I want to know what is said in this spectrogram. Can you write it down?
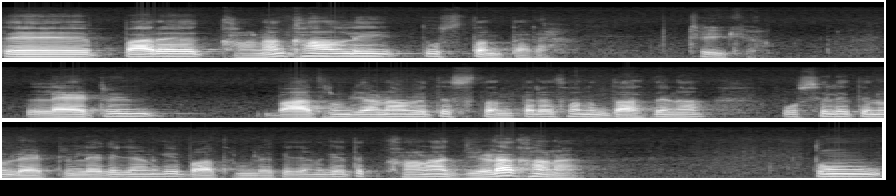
ਤੇ ਪਰ ਖਾਣਾ ਖਾਣ ਲਈ ਤੂੰ ਸੁਤੰਤਰ ਹੈ। ਠੀਕ ਹੈ। ਲੈਟਰਿਨ ਬਾਥਰੂਮ ਜਾਣਾ ਹੋਵੇ ਤੇ ਸੁਤੰਤਰ ਹੈ ਸਾਨੂੰ ਦੱਸ ਦੇਣਾ। ਉਸ ਲਈ ਤੈਨੂੰ ਲੈਟਰਿਨ ਲੈ ਕੇ ਜਾਣਗੇ ਬਾਥਰੂਮ ਲੈ ਕੇ ਜਾਣਗੇ ਤੇ ਖਾਣਾ ਜਿਹੜਾ ਖਾਣਾ ਤੂੰ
